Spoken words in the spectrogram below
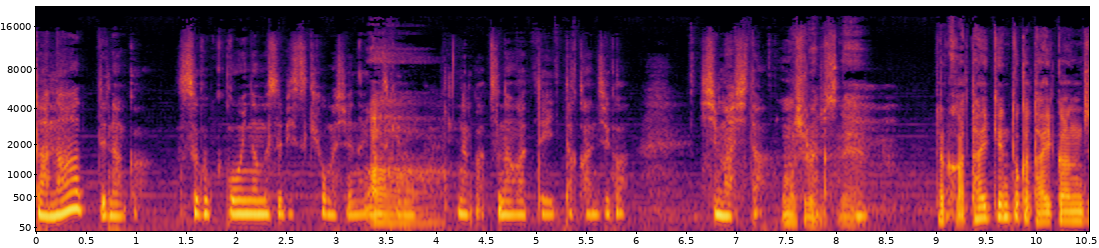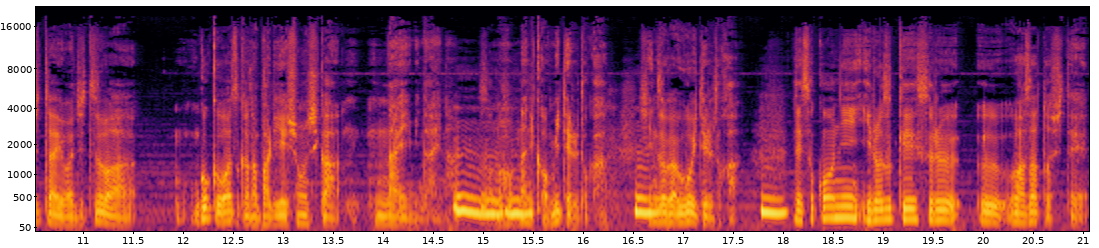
だなってなんかすごく強引な結びつきかもしれないんですけどあなんかつながっていった感じがしました。あ、面白いですね。なんか体験とか体感自体は実は、ごくわずかなバリエーションしかないみたいな。うんうんうんその何かを見てるとか、心臓が動いてるとか。うんで、そこに色付けするう技として、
